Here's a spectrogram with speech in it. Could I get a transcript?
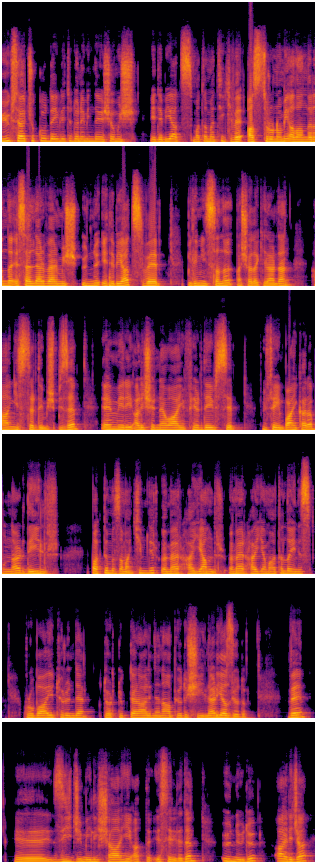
Büyük Selçuklu Devleti döneminde yaşamış, edebiyat, matematik ve astronomi alanlarında eserler vermiş ünlü edebiyat ve bilim insanı aşağıdakilerden hangisidir demiş bize. Enveri, Alişir Nevai, Firdevsi, Hüseyin Baykara bunlar değildir. Baktığımız zaman kimdir? Ömer Hayyam'dır. Ömer Hayyam'ı hatırlayınız. Rubai türünde dörtlükler halinde ne yapıyordu? Şiirler yazıyordu. Ve e, Zici Melih Şahi adlı eseriyle de ünlüydü. Ayrıca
